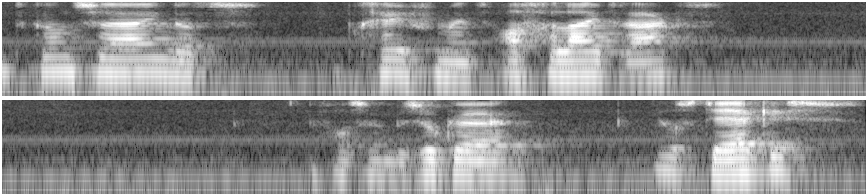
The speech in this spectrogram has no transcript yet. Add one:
Het kan zijn dat op een gegeven moment afgeleid raakt. Of als een bezoeker heel sterk is.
